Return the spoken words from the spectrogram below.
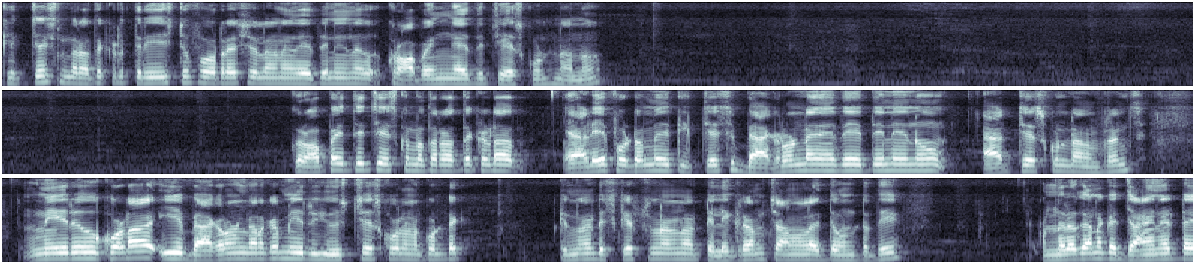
క్లిక్ చేసిన తర్వాత ఇక్కడ త్రీ ఇస్ టు ఫోర్ రేషియోలో అనేది అయితే నేను క్రాపింగ్ అయితే చేసుకుంటున్నాను. క్రాప్ అయితే చేసుకున్న తర్వాత ఇక్కడ యాడ్ ఏ ఫోటో మీద క్లిక్ చేసి బ్యాక్గ్రౌండ్ అనేది అయితే నేను యాడ్ చేసుకుంటాను ఫ్రెండ్స్. మీరు కూడా ఈ బ్యాక్గ్రౌండ్ కనుక మీరు యూజ్ చేసుకోవాలనుకుంటే కింద డిస్క్రిప్షన్లో నా టెలిగ్రామ్ ఛానల్ అయితే ఉంటుంది. అందులో కనుక జాయిన్ అయితే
